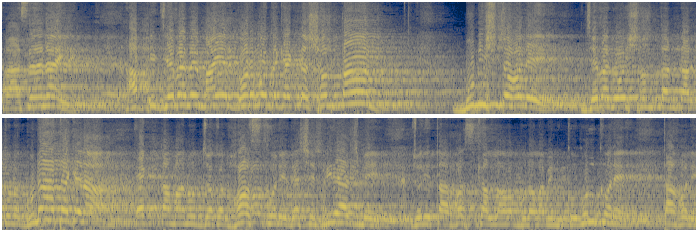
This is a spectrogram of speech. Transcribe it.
আর আছে না নাই? আপনি যেভাবে মায়ের গর্ভ থেকে একটা সন্তান ভূমিষ্ঠ হলে যেভাবে ওই সন্তানটার কোনো গুণা থাকে না, একটা মানুষ যখন হজ করে দেশে ফিরে আসবে, যদি তার হজকে আল্লাহ রব্বুল আলমিন কবুল করে, তাহলে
